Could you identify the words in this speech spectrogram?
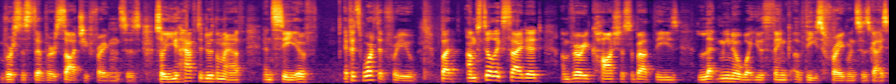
versus the Versace fragrances. So you have to do the math and see if if it's worth it for you. But I'm still excited. I'm very cautious about these. Let me know what you think of these fragrances, guys.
